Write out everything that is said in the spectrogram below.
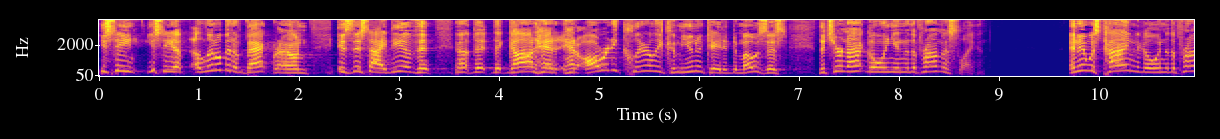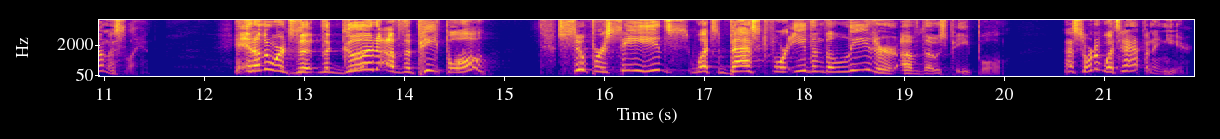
You see, you see, a, a little bit of background is this idea that, uh, that, that God had, had already clearly communicated to Moses that you're not going into the promised land. And it was time to go into the promised land. In other words, the, the good of the people supersedes what's best for even the leader of those people. That's sort of what's happening here.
